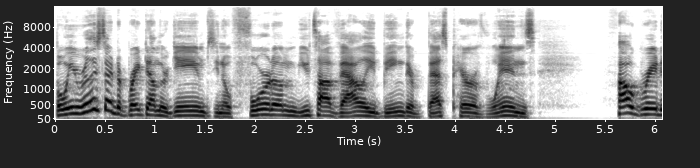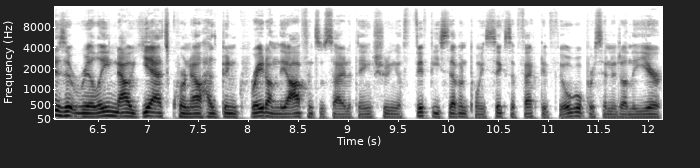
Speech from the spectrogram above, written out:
But when you really start to break down their games, you know, Fordham, Utah Valley being their best pair of wins how great is it really? Now, yes, Cornell has been great on the offensive side of things, shooting a 57.6 effective field goal percentage on the year.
